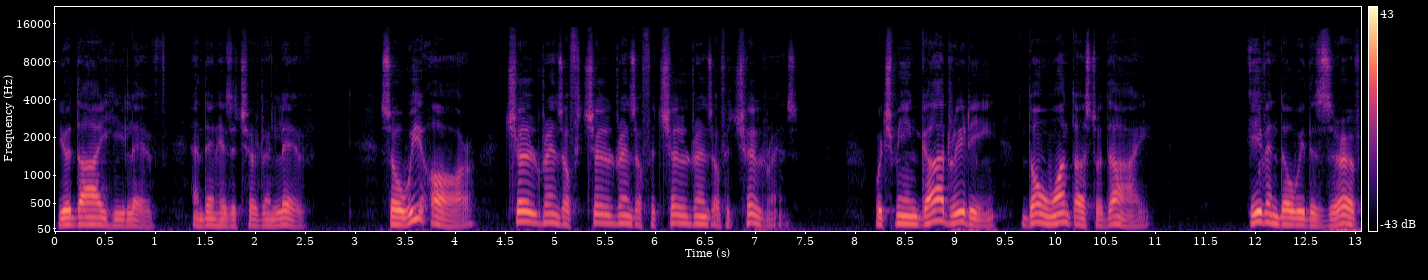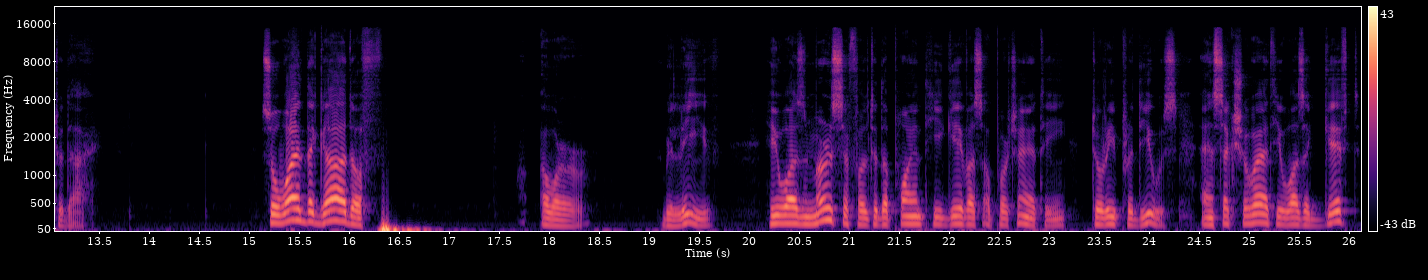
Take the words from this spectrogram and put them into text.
You die he live and then his children live. So we are children of children's of a children's of a children's which means God really don't want us to die even though we deserve to die so while the God of our belief he was merciful to the point he gave us opportunity to reproduce and sexuality was a gift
